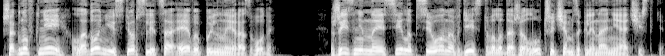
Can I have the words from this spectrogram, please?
Шагнув к ней, ладонью стер с лица Эвы пыльные разводы. Жизненная сила псионов действовала даже лучше, чем заклинание очистки.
